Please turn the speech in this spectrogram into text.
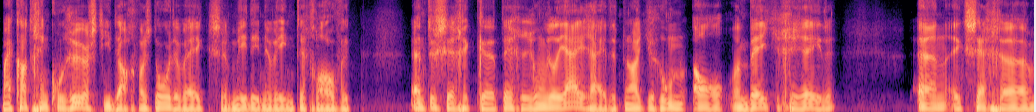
Maar ik had geen coureurs die dag. Was door de week, midden in de winter geloof ik. En toen zeg ik uh, tegen Jeroen, wil jij rijden? Toen had Jeroen al een beetje gereden. En ik zeg, uh,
